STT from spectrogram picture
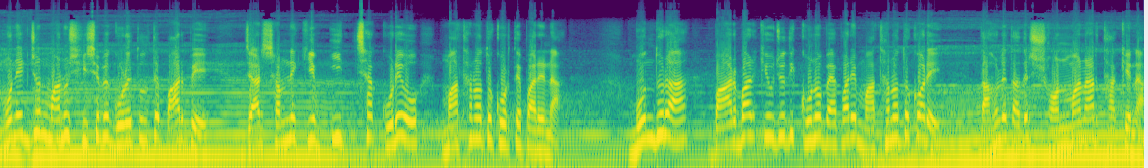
এমন একজন মানুষ হিসেবে গড়ে তুলতে পারবে, যার সামনে কেউ ইচ্ছা করেও মাথা নত করতে পারে না। বন্ধুরা, বারবার কেউ যদি কোনো ব্যাপারে মাথা নত করে, তাহলে তাদের সম্মান আর থাকে না।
